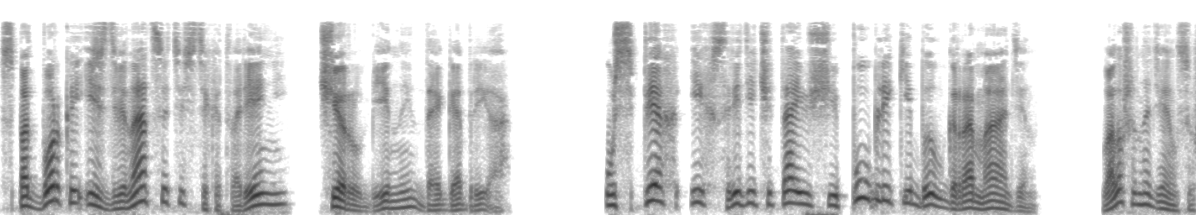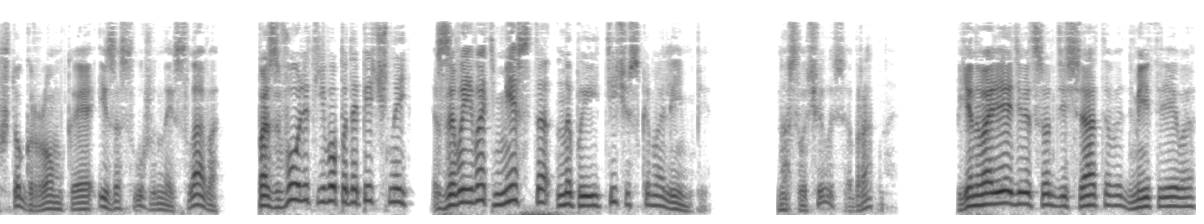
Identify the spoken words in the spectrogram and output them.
с подборкой из двенадцати стихотворений Черубины де Габриа. Успех их среди читающей публики был громаден. Волошин надеялся, что громкая и заслуженная слава позволит его подопечной завоевать место на поэтическом Олимпе. Но случилось обратное. В январе 910-го Дмитриева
